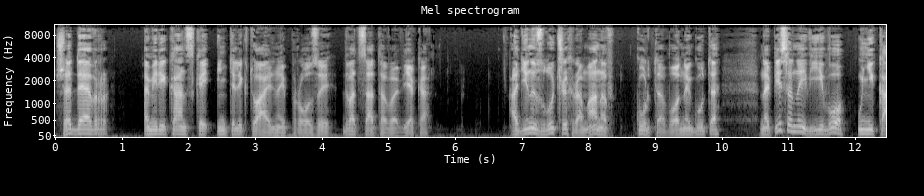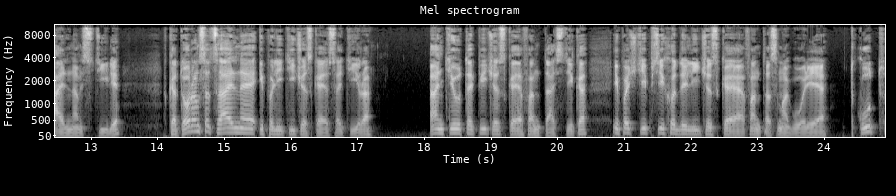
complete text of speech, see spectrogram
Шедевр американской интеллектуальной прозы XX века. Один из лучших романов Курта Вонегута, написанный в его уникальном стиле, в котором социальная и политическая сатира, антиутопическая фантастика и почти психоделическая фантасмагория ткут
